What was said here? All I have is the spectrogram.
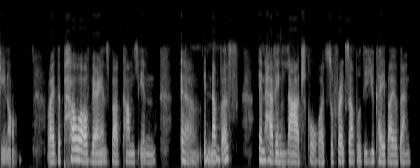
genome, right? The power of Variant Spark comes in um, in numbers and having large cohorts. So, for example, the UK Biobank,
